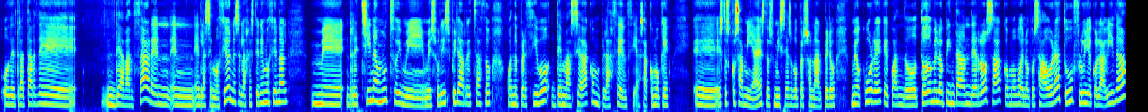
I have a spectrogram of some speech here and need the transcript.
o de tratar de, de avanzar en, en, las emociones, en la gestión emocional, me rechina mucho y me, me, suele inspirar rechazo cuando percibo demasiada complacencia. O sea, como que eh, esto es cosa mía, ¿eh? esto es mi sesgo personal, pero me ocurre que cuando todo me lo pintan de rosa, como bueno, pues ahora tú fluye con la vida,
